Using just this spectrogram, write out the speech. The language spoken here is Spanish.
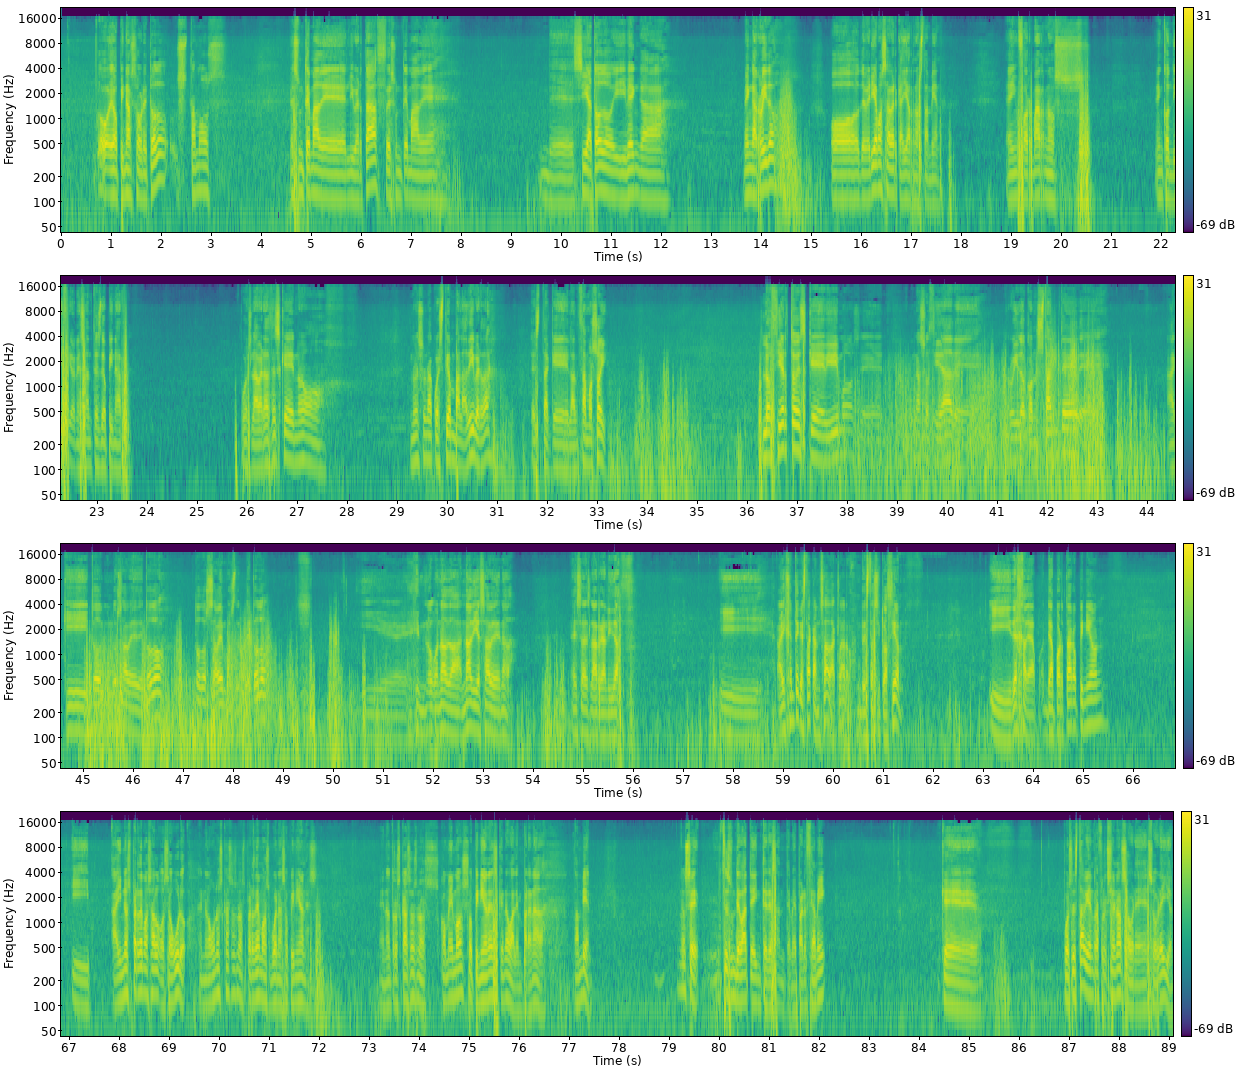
opinar sobre todo. Estamos. Es un tema de libertad, es un tema de. de sí a todo y venga. venga ruido. O deberíamos saber callarnos también. E informarnos en condiciones antes de opinar. Pues la verdad es que no no es una cuestión baladí, ¿verdad? Esta que lanzamos hoy. Lo cierto es que vivimos en una sociedad de ruido constante, de aquí todo el mundo sabe de todo, todos sabemos de, todo y, eh, y luego nada, nadie sabe de nada. Esa es la realidad. Y hay gente que está cansada, claro, de esta situación y deja de, aportar opinión y ahí nos perdemos algo, seguro. En algunos casos nos perdemos buenas opiniones. En otros casos nos comemos opiniones que no valen para nada. También. No sé, este es un debate interesante, me parece a mí. Que pues está bien reflexionar sobre, sobre ello.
